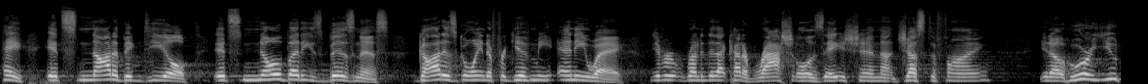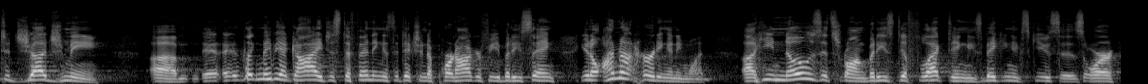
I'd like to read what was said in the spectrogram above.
hey, it's not a big deal. It's nobody's business. God is going to forgive me anyway. You ever run into that kind of rationalization, that justifying? You know, who are you to judge me? Um, it, it, like maybe a guy just defending his addiction to pornography, but he's saying, you know, I'm not hurting anyone. Uh, he knows it's wrong, but he's deflecting, he's making excuses. Or,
